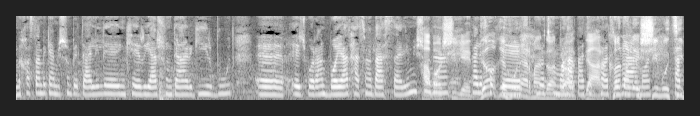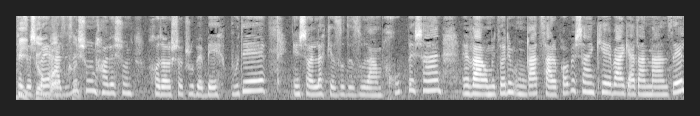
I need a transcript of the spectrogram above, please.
می‌خواستم بگم ایشون به دلیل اینکه ریشون درگیر بود اجبارا باید حتما بستری می‌شدن. ولی خب هنرمندان را در کانال شیمو تیوی دنبال عزیزشون حالشون خدا رو شکر رو به بهبوده. انشالله که زود زودم خوب بشن و امیدواریم اونقدر سرپا بشن که برگردن منزل.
